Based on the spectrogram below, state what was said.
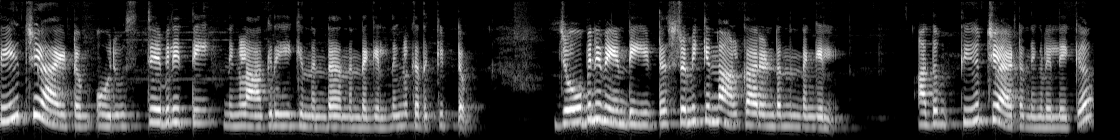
തീർച്ചയായിട്ടും ഒരു സ്റ്റെബിലിറ്റി നിങ്ങൾ ആഗ്രഹിക്കുന്നുണ്ട് എന്നുണ്ടെങ്കിൽ നിങ്ങൾക്കത് കിട്ടും. ജോബിന് വേണ്ടിയിട്ട് ശ്രമിക്കുന്ന ആൾക്കാരുണ്ടെന്നുണ്ടെങ്കിൽ അതും തീർച്ചയായിട്ടും നിങ്ങളിലേക്ക്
